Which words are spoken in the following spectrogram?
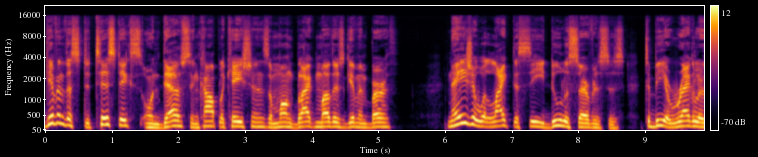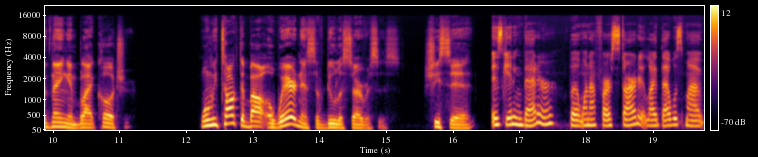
Given the statistics on deaths and complications among black mothers giving birth, Naija would like to see doula services to be a regular thing in black culture. When we talked about awareness of doula services, she said, It's getting better. But when I first started, like that was my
